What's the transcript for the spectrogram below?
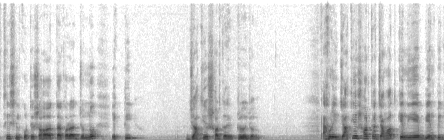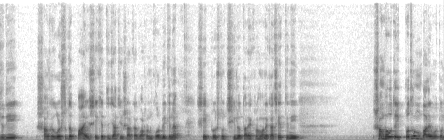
স্থিতিশীল করতে সহায়তা করার জন্য একটি জাতীয় সরকারের প্রয়োজন। এখন এই জাতীয় সরকার জামাতকে নিয়ে বিএনপি যদি সংখ্যাগরিষ্ঠতা পায়, সেক্ষেত্রে জাতীয় সরকার গঠন করবে কিনা, সেই প্রশ্ন ছিল তারেক রহমানের কাছে। তিনি সম্ভবত এই প্রথমবারের মতন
